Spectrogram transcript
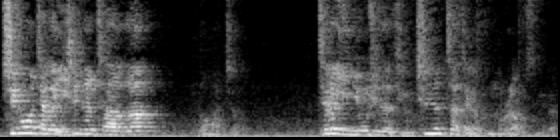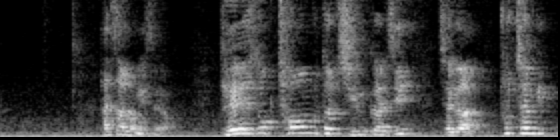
지금은 제가 20년 차가 넘었죠. 제가 이 미용실에서 지금 7년 차 제가 근무를 하고 있습니다. 한 살롱에서요. 계속 처음부터 지금까지 제가 초창기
